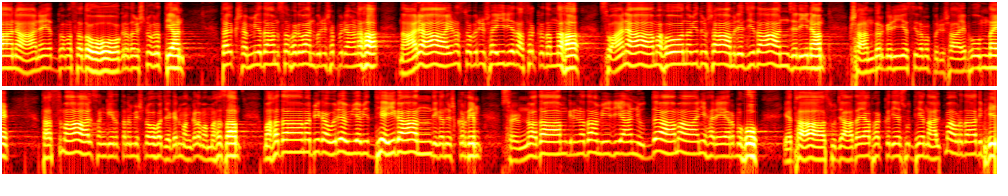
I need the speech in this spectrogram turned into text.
താനാനയധ്വമസതോ കൃതവിഷ്ണുകൃത്യാൻ തൽക്ഷമ്യതാം സ ഭഗവാൻ പുരുഷപുരാണ നാരായണ സ്വപുരുഷൈര്യത അസൽകൃതം നഃ സ്വാനാമഹോ ന വിദുഷാം രചിതാഞ്ജലീനാം ക്ഷാന്തർഗരീയസി നമ പുരുഷായ ഭൂമ്നെ. തസ്മാൽ സങ്കീർത്തനം വിഷ്ണോ ജഗന്മംഗളമഹസാം മഹതാമപി കൗരവ്യ വിദ്യൈകാന്തിക നിഷ്കൃതിം ശൃണ്വതാം ഗൃണതാം വീര്യാണ്യുദ്ധാമാനി ഹരേർമുഹു. യഥാ സുജാതയ ഭക്തിയ ശുദ്ധിയ നാത്മാവൃതാദിഭി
